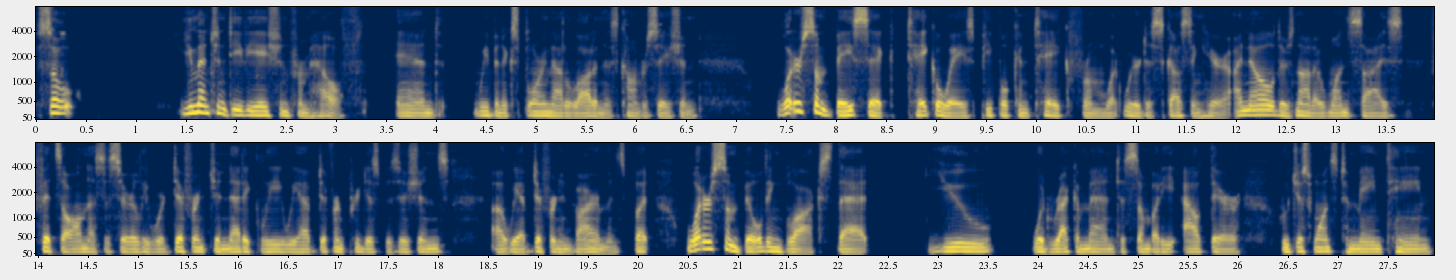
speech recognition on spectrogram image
So you mentioned deviation from health, and we've been exploring that a lot in this conversation. What are some basic takeaways people can take from what we're discussing here? I know there's not a one size fits all necessarily. We're different genetically, we have different predispositions, uh, we have different environments. But what are some building blocks that you would recommend to somebody out there who just wants to maintain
